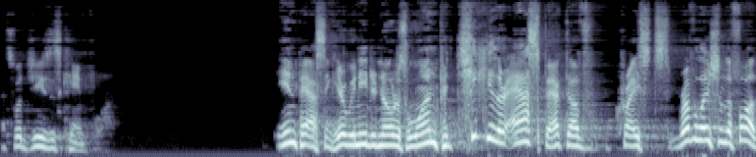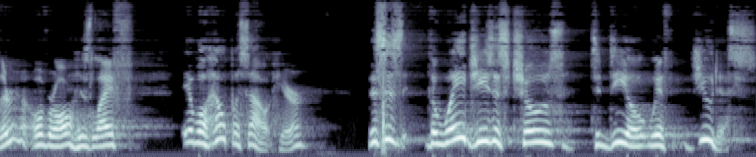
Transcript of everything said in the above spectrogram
That's what Jesus came for. In passing here, we need to notice one particular aspect of Christ's revelation of the Father, overall, his life. It will help us out here. This is the way Jesus chose to deal with Judas.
